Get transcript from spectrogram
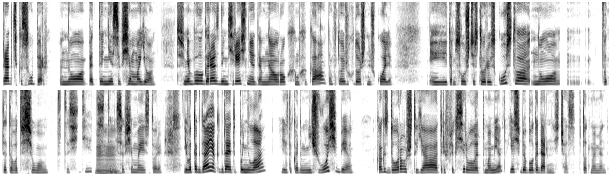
практика супер, но это не совсем мое. То есть мне было гораздо интереснее там на уроках МХК, там в той же художественной школе, и там слушать историю искусства, но вот это вот все, это сидит, mm-hmm. это не совсем моя история. И вот тогда я, когда это поняла, я такая думаю, ничего себе, как здорово, что я отрефлексировала этот момент. Я себе благодарна сейчас, в тот момент.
